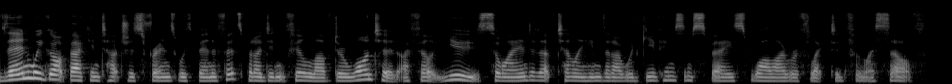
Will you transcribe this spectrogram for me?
Then we got back in touch as friends with benefits, but I didn't feel loved or wanted. I felt used, so I ended up telling him that I would give him some space while I reflected for myself.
